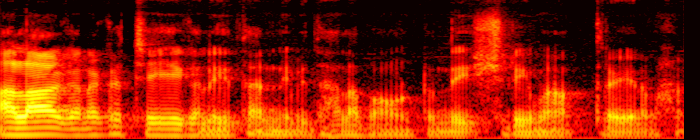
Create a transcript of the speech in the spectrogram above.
అలా గనక చేయగలిగితే అన్ని విధాలా బాగుంటుంది. శ్రీమాత్రే నమ.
